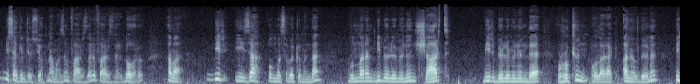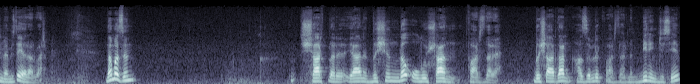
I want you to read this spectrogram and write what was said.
Bir sakıncası yok. Namazın farzları farzları doğru. Ama bir izah olması bakımından bunların bir bölümünün şart, bir bölümünün de rükün olarak anıldığını bilmemizde yarar var. Namazın şartları yani dışında oluşan farzları, dışarıdan hazırlık farzlarının birincisi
